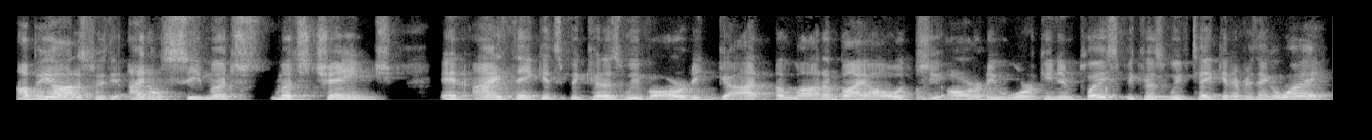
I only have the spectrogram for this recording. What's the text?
I'll be honest with you, I don't see much much change. And I think it's because we've already got a lot of biology already working in place because we've taken everything away.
